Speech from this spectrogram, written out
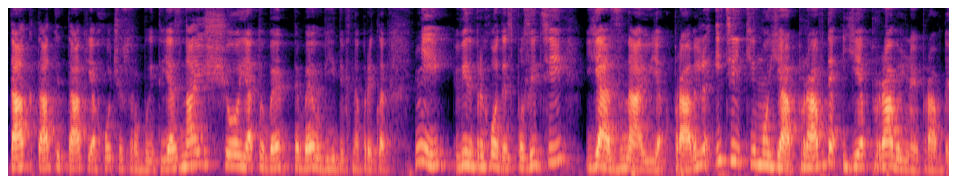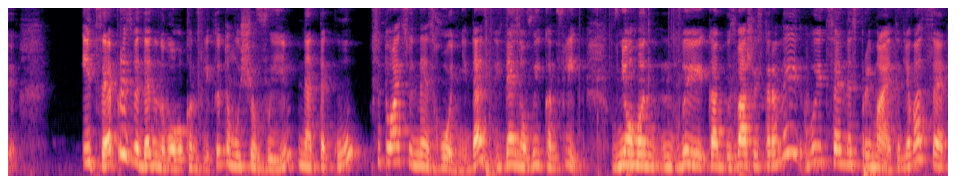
так, так і так я хочу зробити. Я знаю, що я тебе, тебе обідив, наприклад. Ні, він приходить з позиції, я знаю, як правильно, і тільки моя правда є правильною правдою. І це призведе до нового конфлікту, тому що ви на таку ситуацію не згодні. Да? Йде новий конфлікт. В нього ви, як би, з вашої сторони, ви це не сприймаєте. Для вас це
